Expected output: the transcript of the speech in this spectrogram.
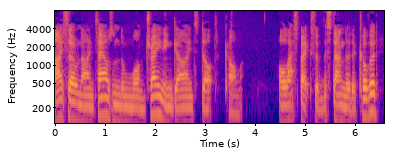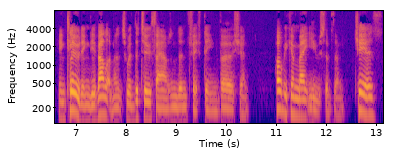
ISO9001trainingguides.com. All aspects of the standard are covered, including developments with the 2015 version. Hope you can make use of them. Cheers!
